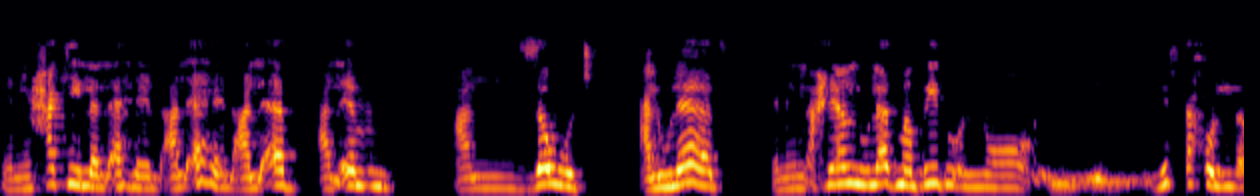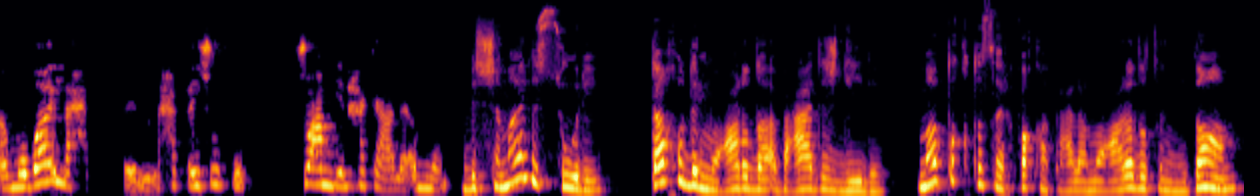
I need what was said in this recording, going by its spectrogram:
يعني حكي للأهل على الأهل على الأب على الأم على الزوج على الأولاد. يعني أحيانا الأولاد ما بريدوا إنه يفتحوا الموبايل لحتى لحتى يشوفوا شو عم ينحكى على أمهم. بالشمال السوري تاخذ المعارضة أبعاد جديدة. ما بتقتصر فقط على معارضة النظام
